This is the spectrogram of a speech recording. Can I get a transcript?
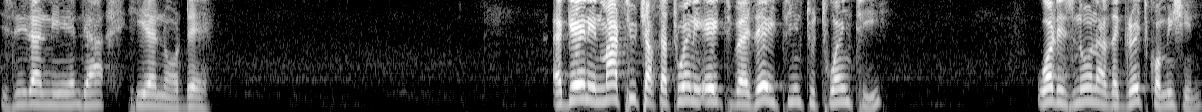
is neither near here nor there. Again in Matthew chapter 28, verse 18 to 20, what is known as the Great Commission,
